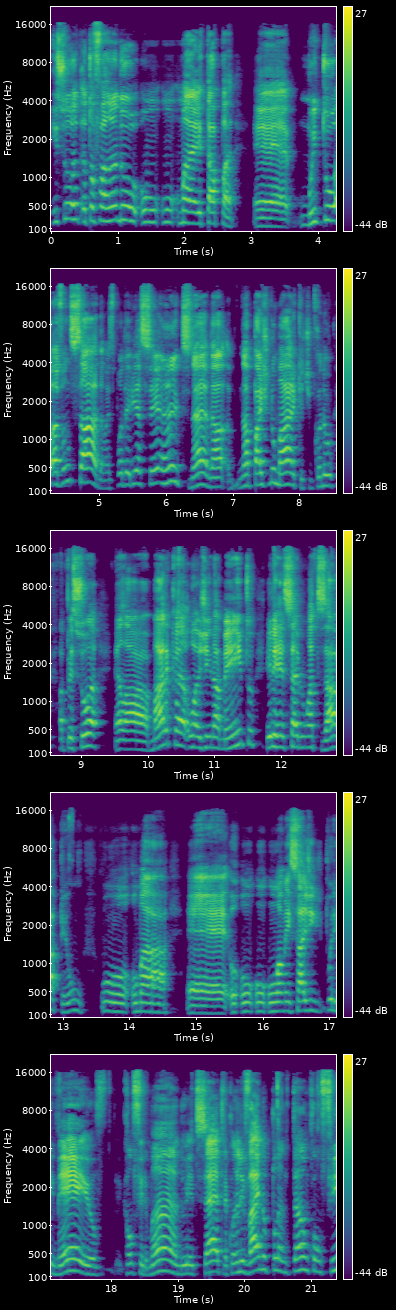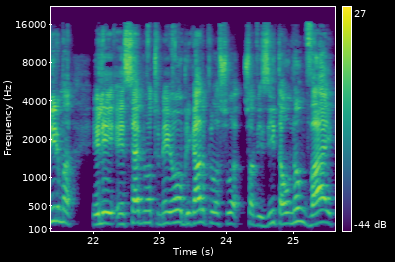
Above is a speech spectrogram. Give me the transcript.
isso eu estou falando um, um, uma etapa é, muito avançada, mas poderia ser antes, né? Na, na parte do marketing, quando a pessoa ela marca o agendamento, ele recebe um WhatsApp, um, um uma, é, um, uma mensagem por e-mail confirmando e etc. Quando ele vai no plantão, confirma, ele recebe um outro e-mail, oh, obrigado pela sua, sua visita, ou não vai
